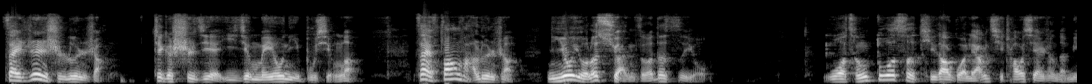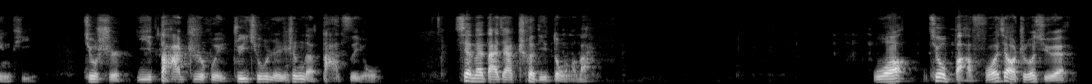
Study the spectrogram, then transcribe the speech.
在认识论上，这个世界已经没有你不行了；在方法论上，你又有了选择的自由。我曾多次提到过梁启超先生的命题，就是以大智慧追求人生的大自由。现在大家彻底懂了吧？我就把佛教哲学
